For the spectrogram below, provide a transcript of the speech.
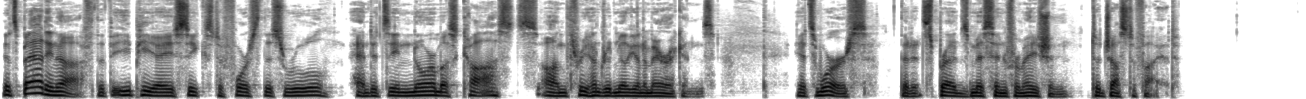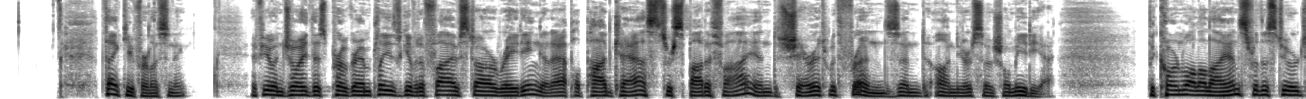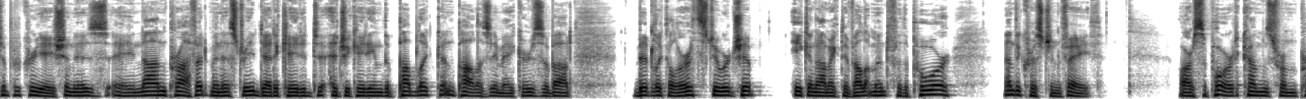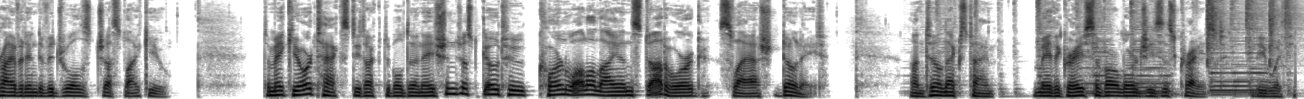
It's bad enough that the EPA seeks to force this rule and its enormous costs on 300 million Americans. It's worse that it spreads misinformation to justify it. Thank you for listening. If you enjoyed this program, please give it a five star rating at Apple Podcasts or Spotify and share it with friends and on your social media. The Cornwall Alliance for the Stewardship of Creation is a nonprofit ministry dedicated to educating the public and policymakers about biblical earth stewardship, economic development for the poor, and the Christian faith. Our support comes from private individuals just like you. To make your tax-deductible donation, just go to cornwallalliance.org/donate. Until next time, may the grace of our Lord Jesus Christ be with you.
